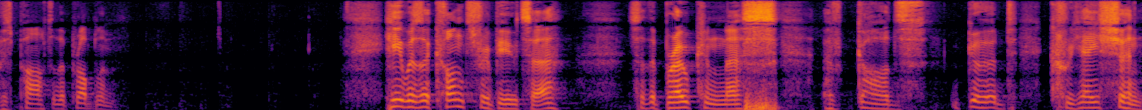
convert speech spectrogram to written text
was part of the problem. He was a contributor to the brokenness of God's good creation.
